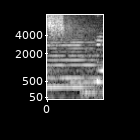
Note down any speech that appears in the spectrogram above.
past.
